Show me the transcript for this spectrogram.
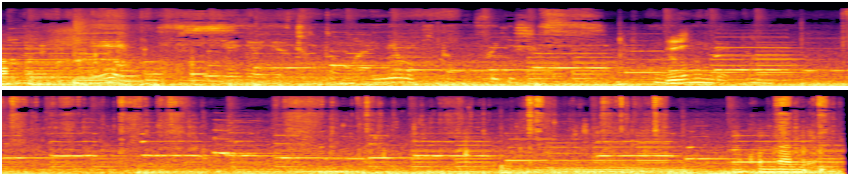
えいやいやいやちょっとあまりにも汚すぎしいい飲ん。こんなんで。う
